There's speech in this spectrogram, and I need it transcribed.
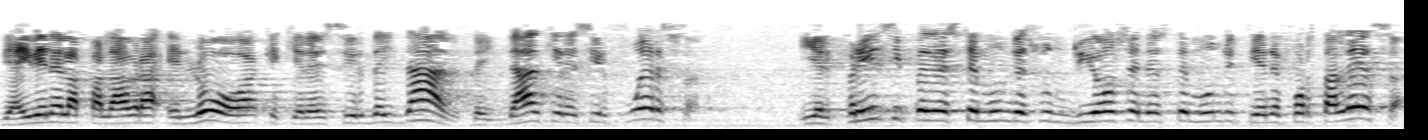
De ahí viene la palabra Eloa, que quiere decir deidad. Deidad quiere decir fuerza. Y el príncipe de este mundo es un Dios en este mundo y tiene fortaleza,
